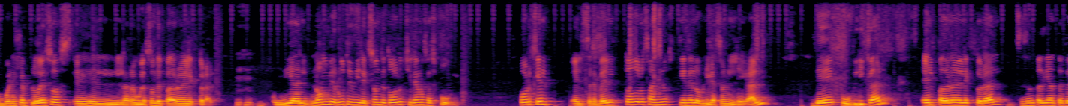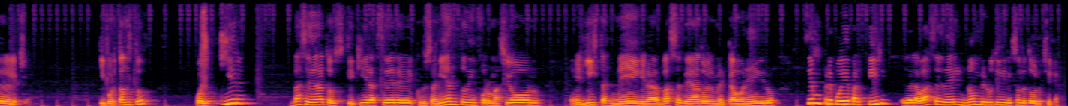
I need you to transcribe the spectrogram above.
Un buen ejemplo de eso es el, la regulación del padrón electoral. Uh -huh. Hoy día el nombre, ruta y dirección de todos los chilenos es público. Porque el, el CERVEL todos los años tiene la obligación legal de publicar el padrón electoral 60 días antes de la elección. Y por tanto, cualquier base de datos que quiera hacer eh, cruzamiento de información, eh, listas negras, bases de datos del mercado negro, siempre puede partir de la base del nombre, ruta y dirección de todos los chilenos.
